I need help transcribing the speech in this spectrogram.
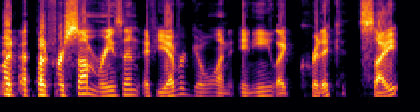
but but for some reason, if you ever go on any like critic site,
